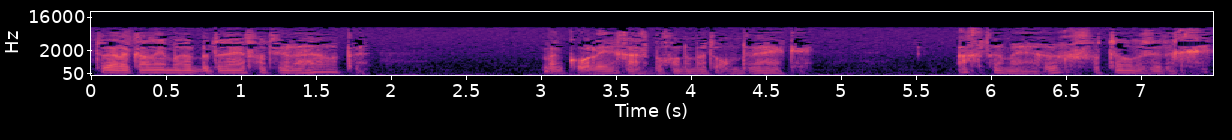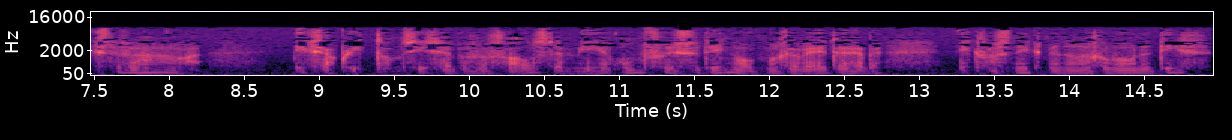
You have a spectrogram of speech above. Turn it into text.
terwijl ik alleen maar het bedrijf had willen helpen. Mijn collega's begonnen me te ontwijken. Achter mijn rug vertelden ze de gekste verhalen. Ik zou kwitanties hebben vervalst en meer onfrisse dingen op mijn geweten hebben. Ik was niks meer dan een gewone dief.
